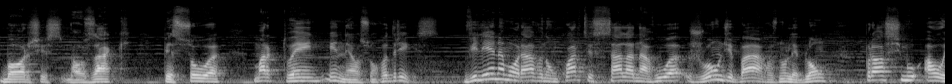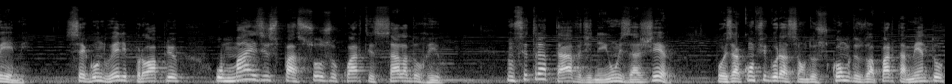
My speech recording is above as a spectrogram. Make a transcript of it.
Borges, Balzac, Pessoa, Mark Twain e Nelson Rodrigues. Vilhena morava num quarto e sala na rua João de Barros, no Leblon, próximo ao M. Segundo ele próprio, o mais espaçoso quarto e sala do Rio. Não se tratava de nenhum exagero, pois a configuração dos cômodos do apartamento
